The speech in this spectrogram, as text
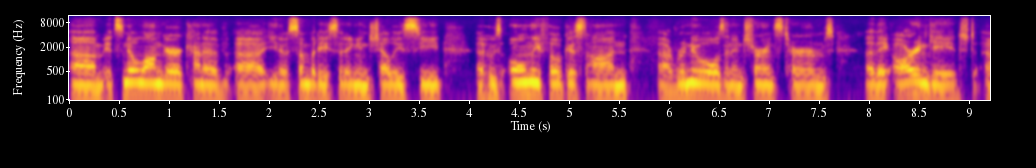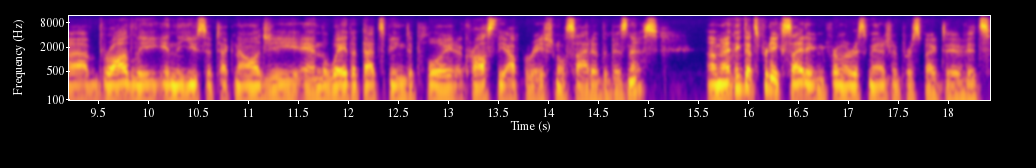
Um, it's no longer kind of, uh, you know, somebody sitting in Shelly's seat uh, who's only focused on uh, renewals and insurance terms. Uh, they are engaged uh, broadly in the use of technology and the way that that's being deployed across the operational side of the business. Um, and I think that's pretty exciting from a risk management perspective. It's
